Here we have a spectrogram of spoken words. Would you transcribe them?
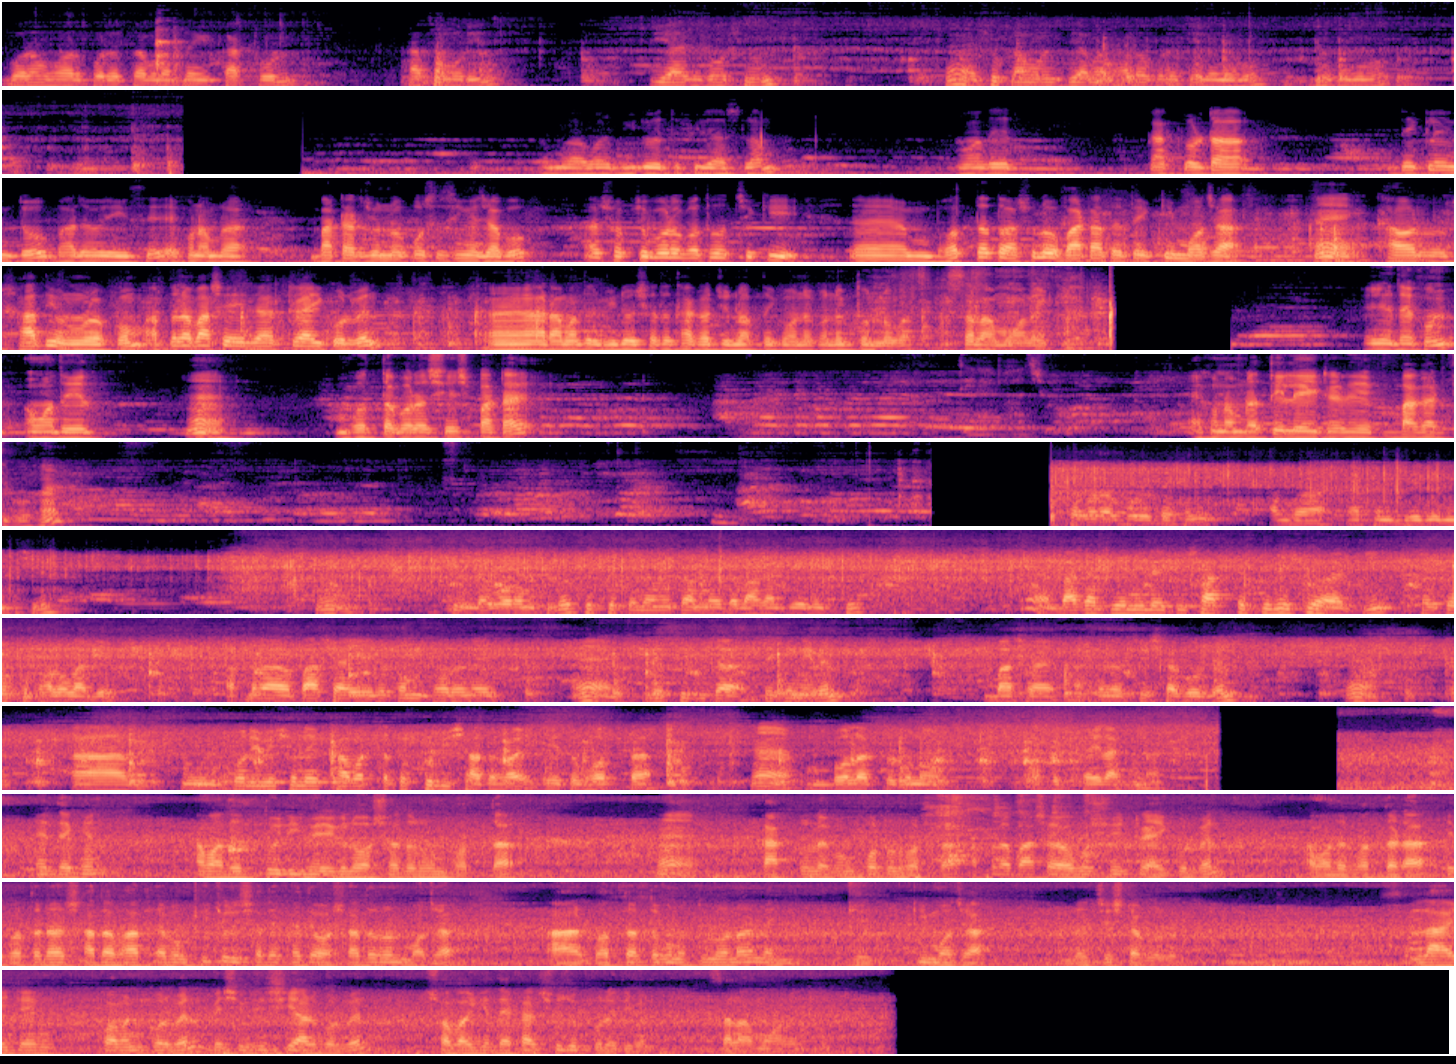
গরম হওয়ার পরে তারপর আপনাকে কাঁকরোল কাঁচামরিচ, পেঁয়াজ, রসুন হ্যাঁ শুকনো মরিচ দিয়ে আমরা ভালো করে তেলে নেব, ভেজে নেব। আমরা আবার ভিডিওতে ফিরে আসলাম। আমাদের কাঁকরোলটা দেখলেন তো, ভাজা হয়ে গেছে। এখন আমরা বাটার জন্য প্রসেসিংয়ে যাব। আর সবচেয়ে বড় কথা হচ্ছে কি ভর্তা তো আসলেও বাটাতে তো একটি মজা। হ্যাঁ খাওয়ার স্বাদই অন্যরকম। আপনারা বাসায় যা ট্রাই করবেন আর আমাদের ভিডিওর সাথে থাকার জন্য আপনাকে অনেক অনেক ধন্যবাদ। আসসালামু আলাইকুম। এই যে দেখুন, আমাদের হ্যাঁ ভর্তা করা শেষ পাটায়। এখন আমরা তেলে এটাকে বাগার দিব হ্যাঁ? ভর্তা করার পরে দেখেন, আমরা এখন ভেজে নিচ্ছি। হুম, তেলটা গরম ছিল, সর্ষের তেলের মধ্যে আমরা এটা বাগার দিয়ে নিচ্ছি। হ্যাঁ বাগার দিয়ে নিলে একটু স্বাদটা একটু বেশি হয় আর কি সেটাও খুব ভালো লাগে। আপনারা বাসায় এরকম ধরনের হ্যাঁ রেসিপিটা দেখে নেবেন। বাসায় আপনারা চেষ্টা করবেন। হ্যাঁ আর উম, পরিবেশনের খাবারটা তো খুবই স্বাদ হয় যেহেতু ভর্তা। হ্যাঁ বলার তো কোনো অপেক্ষাই রাখে না। দেখেন আমাদের তৈরি হয়ে গেল অসাধারণ ভর্তা। হ্যাঁ কাকরোল এবং পটল ভর্তা। আপনারা বাসায় অবশ্যই ট্রাই করবেন আমাদের ভর্তাটা। এই ভর্তাটা সাদা ভাত এবং খিচুড়ির সাথে খেতে অসাধারণ মজা। আর ভর্তার তো কোনো তুলনা নেই যে কী মজা আপনারা চেষ্টা করবেন। লাইক অ্যান্ড কমেন্ট করবেন, বেশি বেশি শেয়ার করবেন। সবাইকে দেখার সুযোগ করে দিবেন। সালামু আলাইকুম।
